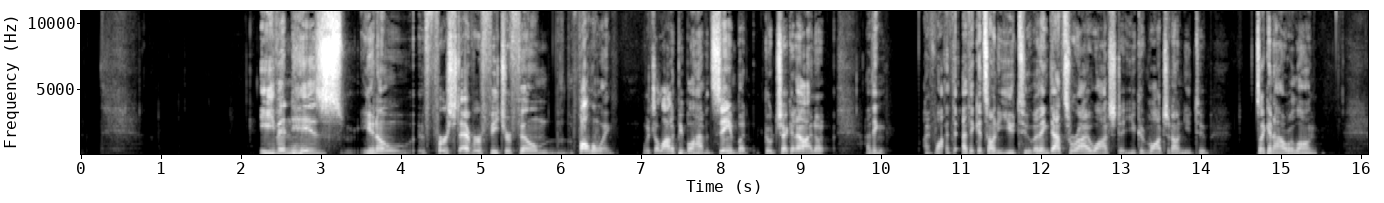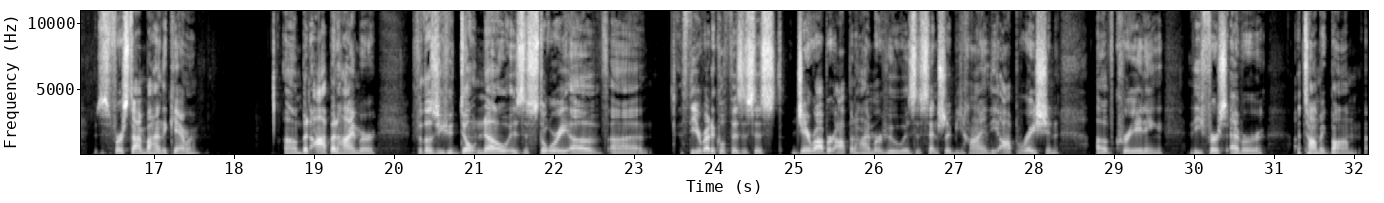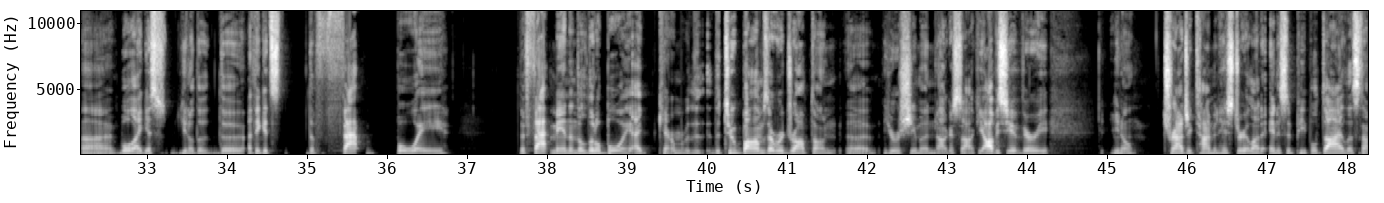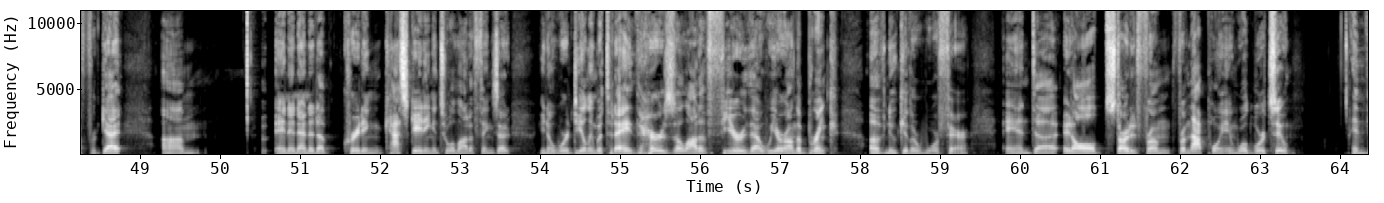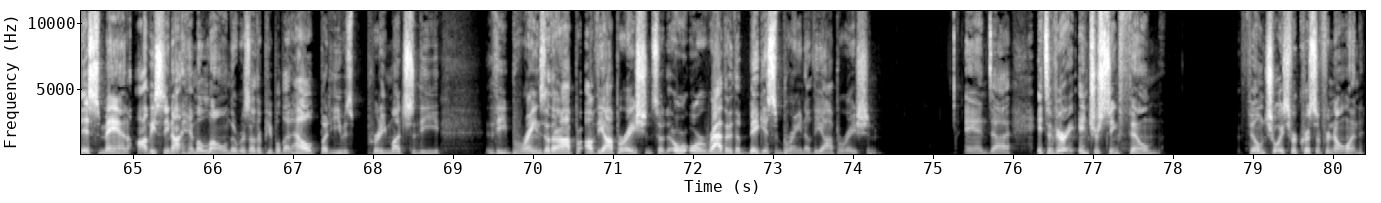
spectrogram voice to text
even his you know first ever feature film following, which a lot of people haven't seen, but go check it out. I don't. I think I've, I think it's on YouTube. I think that's where I watched it. You could watch it on YouTube. It's like an hour long. It's first time behind the camera. Um, but Oppenheimer, for those of you who don't know, is the story of uh, theoretical physicist J. Robert Oppenheimer, who was essentially behind the operation of creating the first ever atomic bomb. Uh, well, I guess you know the the I think it's the Fat Boy, the Fat Man and the Little Boy. I can't remember the, the two bombs that were dropped on uh, Hiroshima and Nagasaki. Obviously, a very you know tragic time in history. A lot of innocent people died. Let's not forget. Um, and it ended up creating cascading into a lot of things that you know we're dealing with today. There's a lot of fear that we are on the brink of nuclear warfare and uh, it all started from from that point in World War II. And this man, obviously not him alone, there was other people that helped, but he was pretty much the the brains of the op- of the operation, so or or rather the biggest brain of the operation. And uh, it's a very interesting film, film choice for Christopher Nolan.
